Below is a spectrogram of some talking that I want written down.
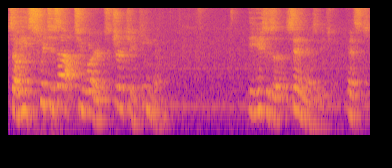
So he switches out two words, church and kingdom. He uses a synonyms of each other. It's,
